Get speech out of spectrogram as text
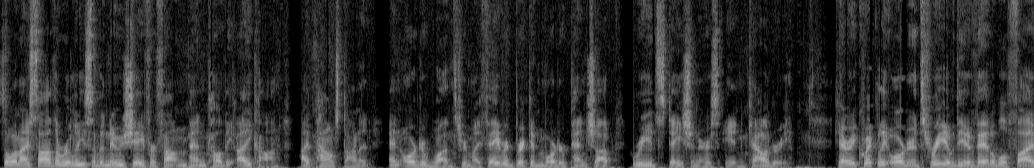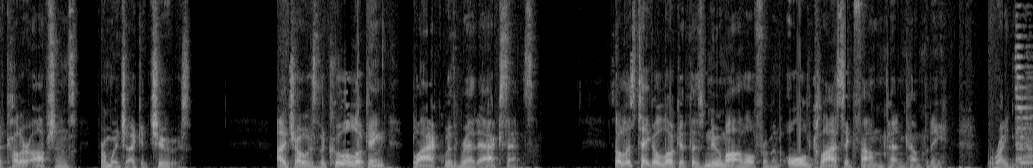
So when I saw the release of a new Sheaffer fountain pen called the Icon, I pounced on it and ordered one through my favorite brick and mortar pen shop, Reid Stationers in Calgary. Carrie quickly ordered three of the available five color options from which I could choose. I chose the cool looking black with red accents. So let's take a look at this new model from an old classic fountain pen company right now.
